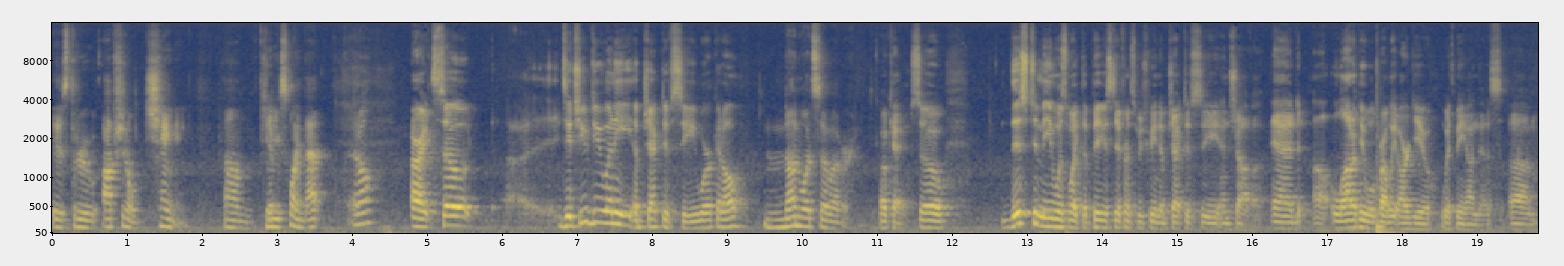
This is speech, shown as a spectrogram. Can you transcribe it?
is through optional chaining. Um, can Yep. you explain that at all? All right. So, did you do any Objective C work at all? None whatsoever. Okay, so this to me was like the biggest difference between Objective C and Java, and uh, a lot of people will probably argue with me on this um,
